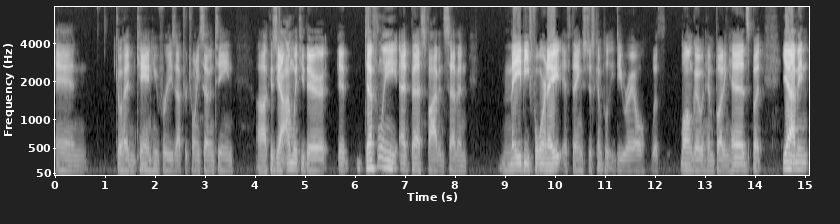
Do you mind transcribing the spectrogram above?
and go ahead and can Hugh Freeze after 2017. Because, uh, yeah, I'm with you there. It definitely, at best, 5 and 7, maybe 4 and 8 if things just completely derail with Longo and him butting heads. But, yeah, I mean,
